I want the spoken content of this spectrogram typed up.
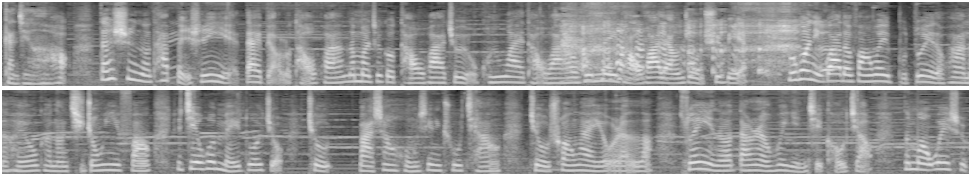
感情很好。但是呢，它本身也代表了桃花，那么这个桃花就有婚外桃花和婚内桃花两种区别。如果你挂的方位不对的话呢，很有可能其中一方就结婚没多久就。马上红杏出墙，就窗外有人了，所以呢，当然会引起口角。那么为什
